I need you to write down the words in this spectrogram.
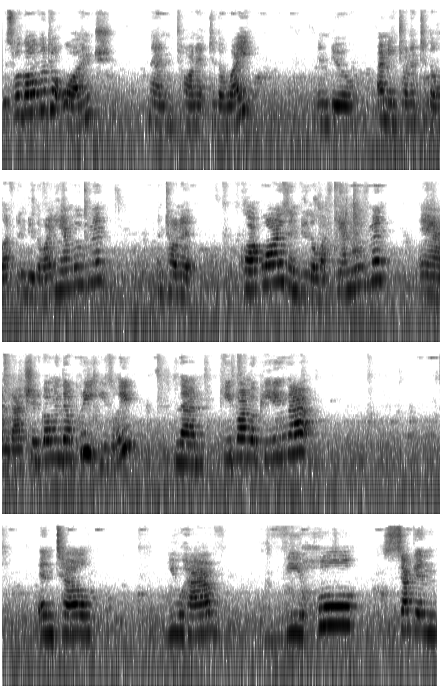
this will go over to orange, then turn it to the right and do, I mean turn it to the left and do the right hand movement, and turn it clockwise and do the left hand movement, and that should go in there pretty easily. And then keep on repeating that until you have the whole second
